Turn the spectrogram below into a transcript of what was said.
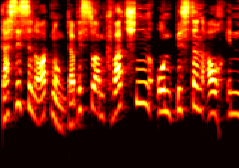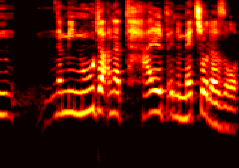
das ist in Ordnung. Da bist du am Quatschen und bist dann auch in einer Minute, anderthalb in einem Match oder so.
